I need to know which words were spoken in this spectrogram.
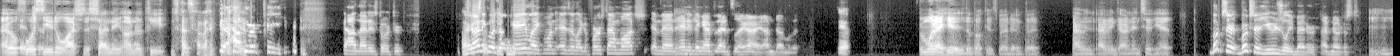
I will Yeah, force true. you to watch The Shining on repeat. That's how I Yeah, on repeat. God, that is torture. All right, Shining so was keeping- okay, like when as a like a first time watch, and then Mhm. anything after that, it's like, all right, I'm done with it. Yeah. From what I hear, the book is better, but I haven't I haven't gotten into it yet. Books are books are usually better. I've noticed. hmm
